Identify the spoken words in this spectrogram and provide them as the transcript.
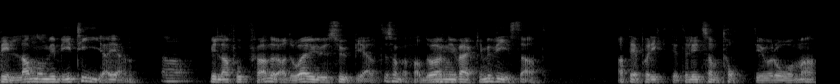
Vill han om vi blir tia igen? ja. Vill han fortfarande då? Då är det ju superhjälte i sådana fall. Då har han ju verkligen bevisat att, att det är på riktigt. Det är lite som Totti och Roma.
